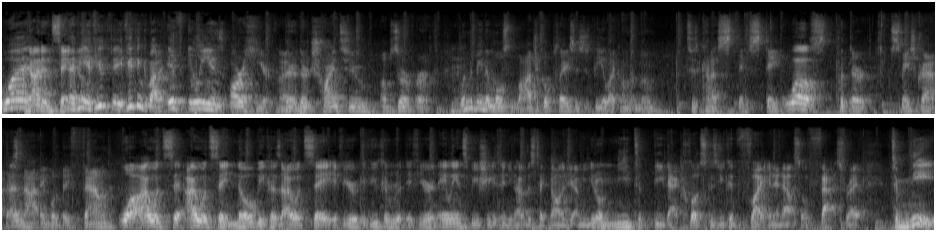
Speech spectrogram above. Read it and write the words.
what Not insane, I mean, though. if you if you think about it, if aliens are here, Right. they're they're trying to observe Earth. Hmm. Wouldn't it be the most logical place to just be like on the moon to kind of stay, stay Well- put their spacecraft that's I'm- not able to be found? Well, I would say I would say no because I would say if you're if you can re- if you're an alien species and you have this technology, I mean you don't need to be that close because you can fly in and out so fast, right? To me,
